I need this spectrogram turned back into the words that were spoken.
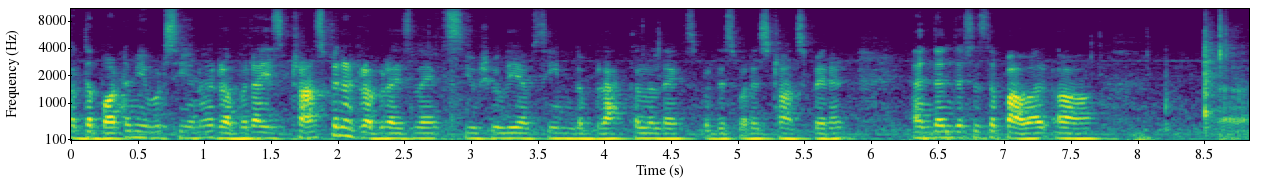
at the bottom you would see you know rubberized transparent rubberized legs. Usually I've seen the black color legs but this one is transparent. And then this is the power uh, uh,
